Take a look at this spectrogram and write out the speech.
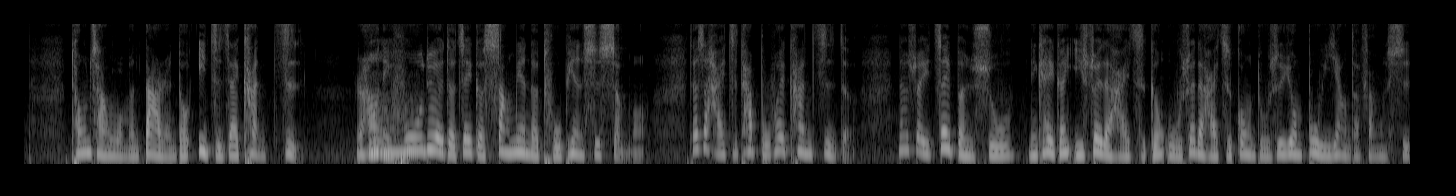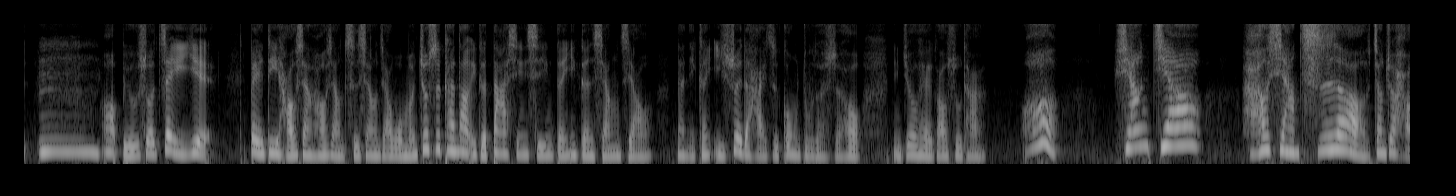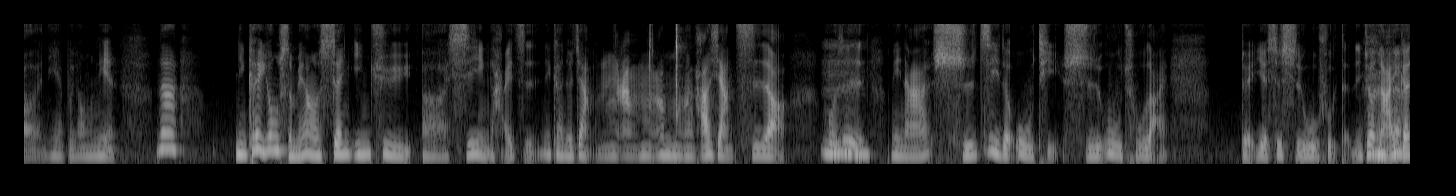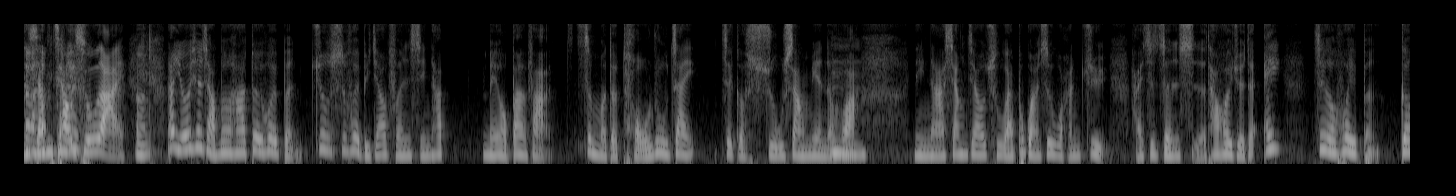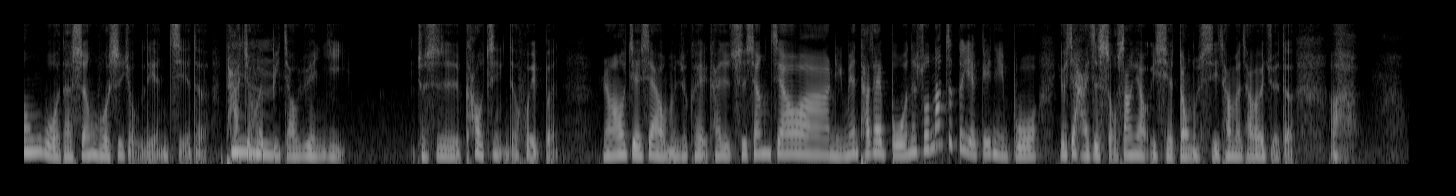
通常我们大人都一直在看字，然后你忽略的这个上面的图片是什么？嗯、但是孩子他不会看字的，那所以这本书你可以跟一岁的孩子跟五岁的孩子共读，是用不一样的方式。嗯，哦，比如说这一页，贝蒂好想好想吃香蕉，我们就是看到一个大猩猩跟一根香蕉。那你跟一岁的孩子共读的时候，你就可以告诉他：哦，香蕉，好想吃哦，这样就好了，你也不用念。那你可以用什么样的声音去呃吸引孩子？你可能就这样，嗯嗯嗯嗯，好想吃哦，或是你拿实际的物体、实物出来，对，也是食物负的，你就拿一根香蕉出来。那有一些小朋友他对绘本就是会比较分心，他没有办法这么的投入在这个书上面的话。你拿香蕉出来，不管是玩具还是真实的，他会觉得，哎，这个绘本跟我的生活是有连接的，他就会比较愿意，就是靠近你的绘本。嗯、然后接下来我们就可以开始吃香蕉啊，里面他在剥，那说那这个也给你剥。有些孩子手上要一些东西，他们才会觉得啊，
